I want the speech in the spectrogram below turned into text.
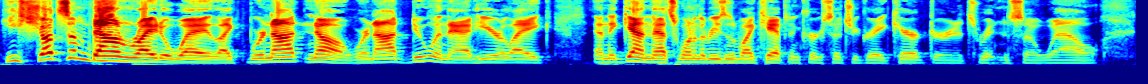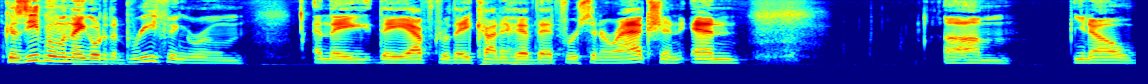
he shuts him down right away. Like we're not, no, we're not doing that here. Like, and again, that's one of the reasons why Captain Kirk's such a great character, and it's written so well. Because even when they go to the briefing room, and they they after they kind of have that first interaction and um you know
